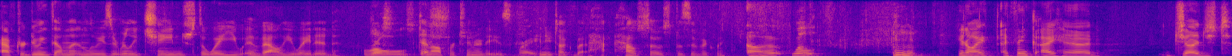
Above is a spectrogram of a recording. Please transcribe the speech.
after doing Thelma and Louise, it really changed the way you evaluated roles and yes. opportunities. Right. Can you talk about h- how so specifically? Uh, well, you know, I, I think I had judged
